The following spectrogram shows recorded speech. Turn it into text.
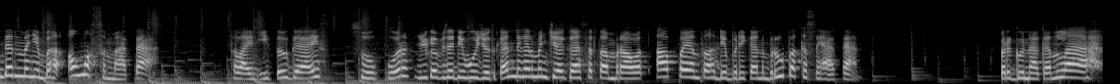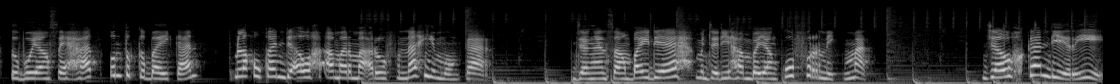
dan menyembah Allah semata. Selain itu guys, syukur juga bisa diwujudkan dengan menjaga serta merawat apa yang telah diberikan berupa kesehatan. Pergunakanlah tubuh yang sehat untuk kebaikan, melakukan dakwah amar ma'ruf nahi mungkar. Jangan sampai deh menjadi hamba yang kufur nikmat. Jauhkan diri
